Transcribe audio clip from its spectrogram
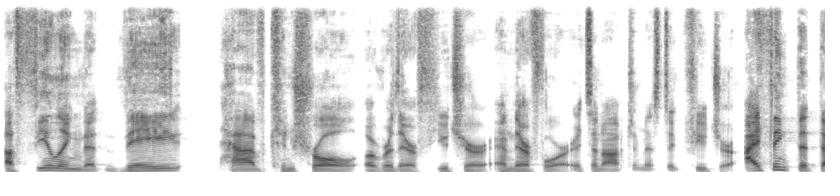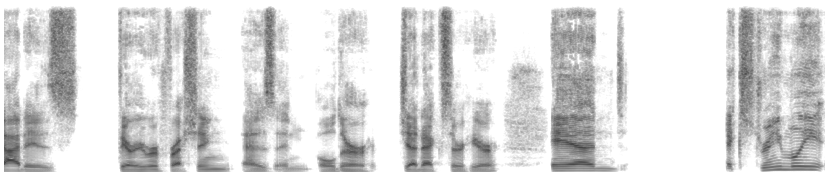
a feeling that they have control over their future. And therefore, it's an optimistic future. I think that that is very refreshing as an older Gen Xer here. And extremely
